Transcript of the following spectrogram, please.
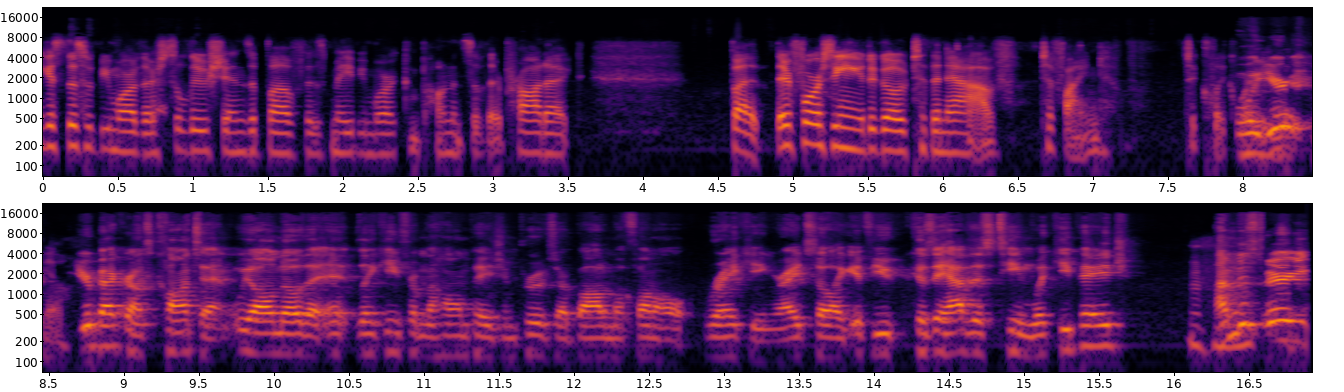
I guess this would be more of their solutions. Above is maybe more components of their product. But they're forcing you to go to the nav to find to click. Well, your your background's content. We all know that linking from the homepage improves our bottom of funnel ranking, right? So like if you because they have this team wiki page, mm-hmm. I'm just very.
